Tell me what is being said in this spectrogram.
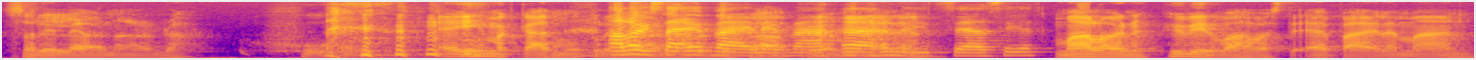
Se oli Leonardo. Huh. Ei ihmekään, että mulla tuli Aloinko sä epäilemään itse asiassa? Mä aloin hyvin vahvasti epäilemään,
